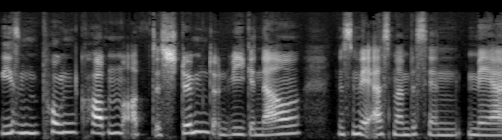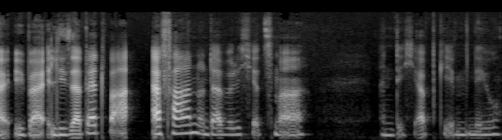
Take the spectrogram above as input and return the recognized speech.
Riesenpunkt kommen, ob das stimmt und wie genau, müssen wir erstmal ein bisschen mehr über Elisabeth erfahren. Und da würde ich jetzt mal an dich abgeben, Leo.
